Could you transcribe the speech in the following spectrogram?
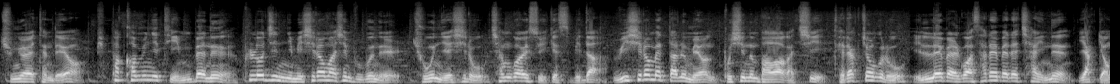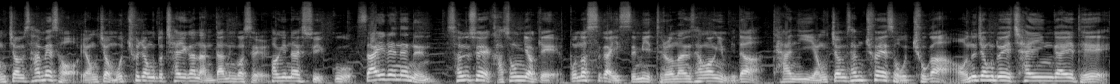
중요할 텐데요. 피파 커뮤니티 인벤은 플로진님이 실험하신 부분을 좋은 예시로 참고할 수 있겠습니다. 위 실험에 따르면 보시는 바와 같이 대략적으로 1레벨과 4레벨의 차이는 약 0.3에서 0.5초 정도 차이가 난다는 것을 확인할 수 있고 사이렌에는 선수의 가속력에 보너스가 있음이 드러난 상황입니다. 단 이 0.3초에서 5초가 어느 정도의 차이인가에 대해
